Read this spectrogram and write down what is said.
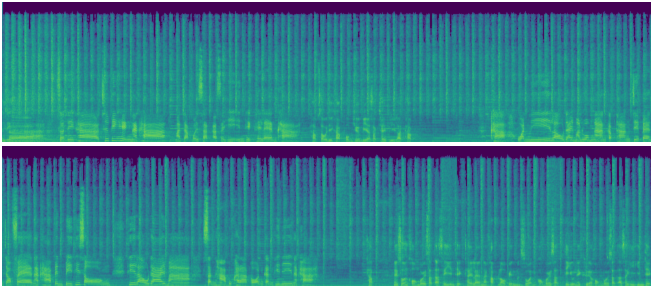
ดีค่ะ สวัสดีค่ะ ชื่อพี่เฮงนะคะ มาจากบริษัทอาซาฮีอินเทคไทยแลนด์ค่ะ ครับ สวัสดีครับ ผมชื่อเบียร์ศักดิ์ชัยผลีรัตน์ครับ ค่ะ วันนี้เราได้มาร่วมงานกับทางเจแปนจ็อบแฟร์นะคะ เป็นปีที่ 2 ที่เราได้มาสรรหาบุคลากรกันที่นี่นะคะครับ ในส่วนของบริษัทอาซีอินเทคไทยแลนด์นะครับเราเป็นส่วนของบริษัทที่อยู่ในเครือของบริษัทอาซีอินเทค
